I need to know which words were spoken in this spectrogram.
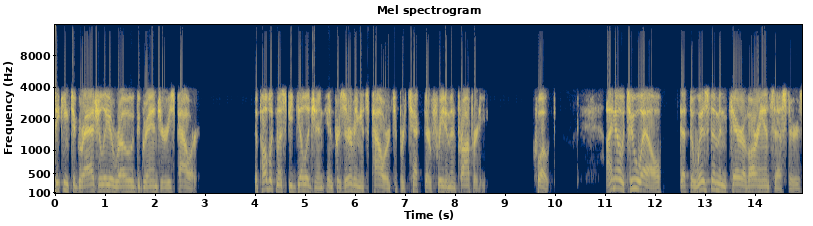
seeking to gradually erode the grand jury's power. The public must be diligent in preserving its power to protect their freedom and property. Quote, I know too well that the wisdom and care of our ancestors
